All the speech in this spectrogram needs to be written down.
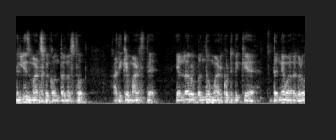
ರಿಲೀಸ್ ಮಾಡಿಸ್ಬೇಕು ಅಂತ ಅನ್ನಿಸ್ತು. ಅದಕ್ಕೆ ಮಾಡಿಸ್ದೆ. ಎಲ್ಲರೂ ಬಂದು ಮಾಡಿಕೊಟ್ಟಿದ್ದಕ್ಕೆ ಧನ್ಯವಾದಗಳು.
